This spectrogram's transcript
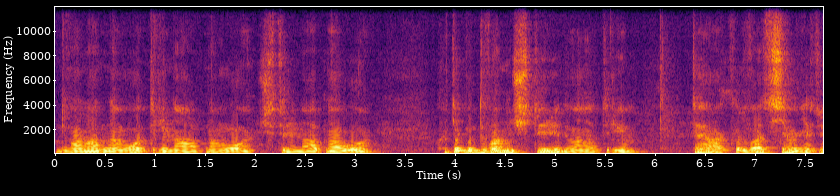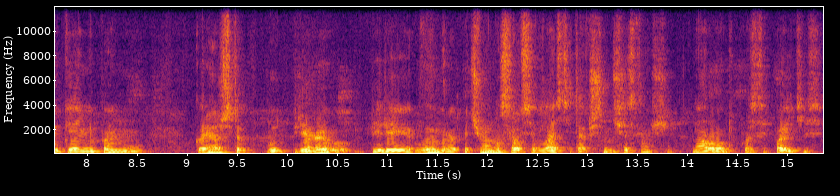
2 на 1, 3 на 1, 4 на 1. Хотя бы 2 на 4, 2 на 3. Так, 27 лет только я не пойму. Говорят, что будет перерыв, перевыборы. Почему на соусе власти? Так что нечестно вообще. Народ, просыпайтесь.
